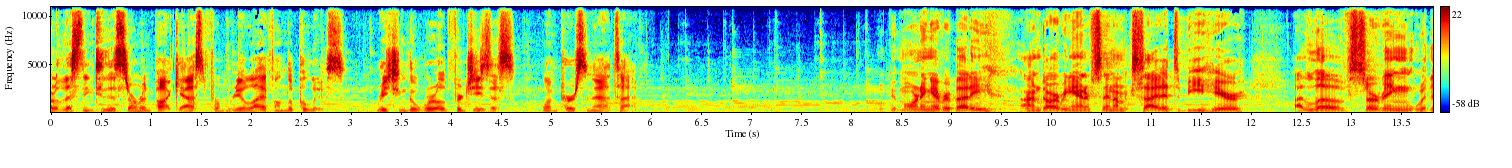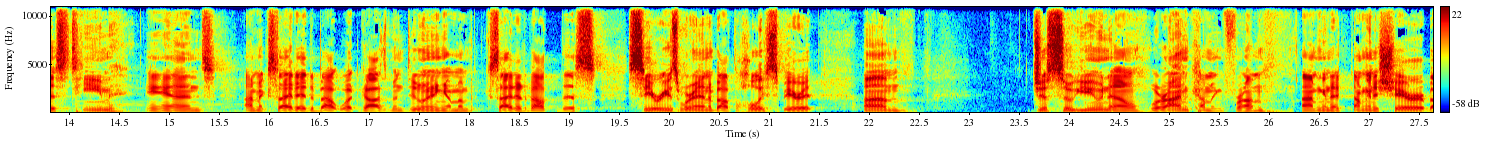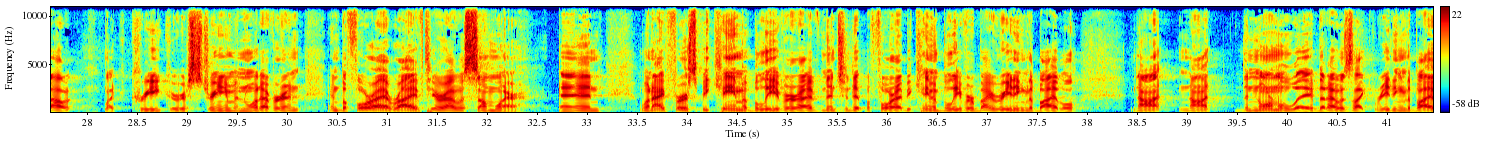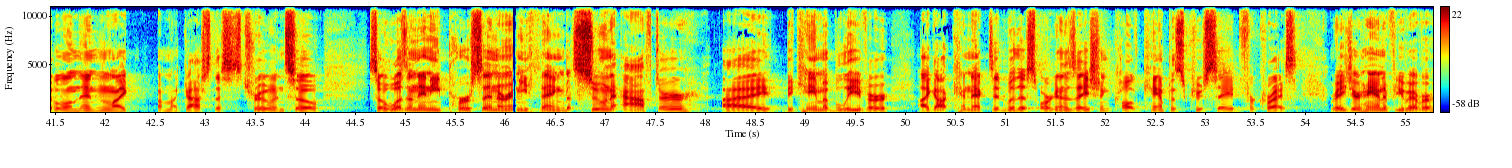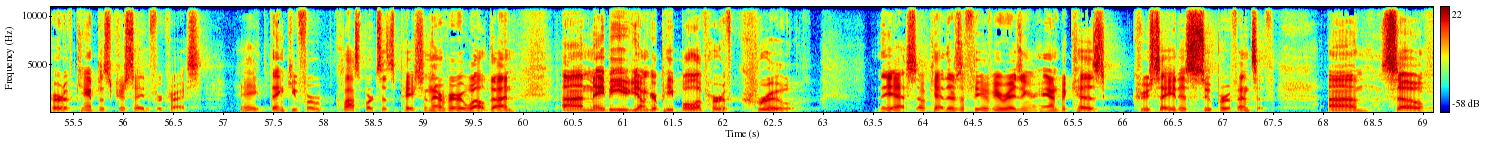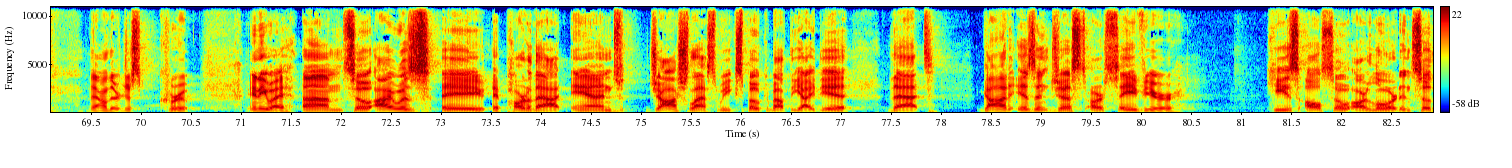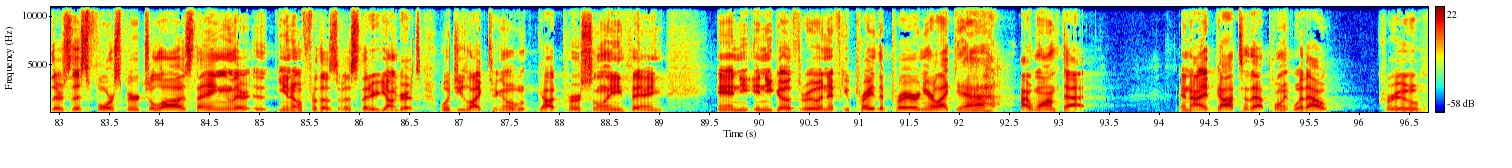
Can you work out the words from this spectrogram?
You're listening to the Sermon Podcast from Real Life on the Palouse, reaching the world for Jesus, one person at a time. Well, good morning, everybody. I'm Darby Anderson. I'm excited to be here. I love serving with this team, and I'm excited about what God's been doing. I'm excited about this series we're in about the Holy Spirit. Um, just so you know where I'm coming from, I'm gonna I'm gonna share about like a creek or a stream and whatever. And, and before I arrived here, I was somewhere. And when I first became a believer, I've mentioned it before, I became a believer by reading the Bible. Not, not the normal way, but I was like reading the Bible and then like, I'm like, gosh, this is true. And so, so it wasn't any person or anything. But soon after I became a believer, I got connected with this organization called Campus Crusade for Christ. Raise your hand if you've ever heard of Campus Crusade for Christ. Hey, thank you for class participation there. Very well done. Uh, maybe you younger people have heard of Cru. Yes, okay, there's a few of you raising your hand because crusade is super offensive. Um, so now they're just Cru. Anyway, um, so I was a, a part of that, and Josh last week spoke about the idea that God isn't just our Savior, He's also our Lord. And so there's this four spiritual laws thing. There, you know, for those of us that are younger, it's would you like to know God personally thing. And you, and you go through, and if you pray the prayer and you're like, yeah, I want that. And I had got to that point without Cru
